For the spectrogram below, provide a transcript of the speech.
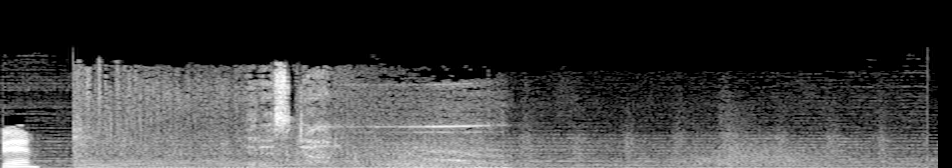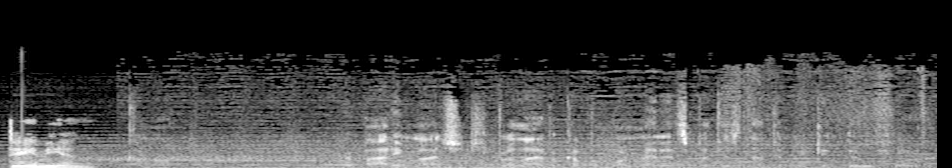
Then it is done. Damien. Come on. Her body mod should keep her alive a couple more minutes, but there's nothing we can do for her.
